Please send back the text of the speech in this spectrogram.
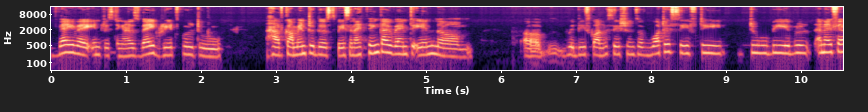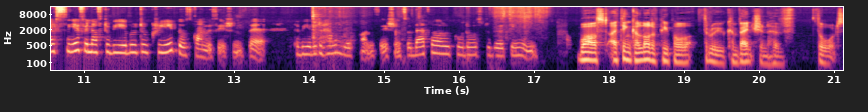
very very interesting. I was very grateful to have come into this space. And i think i went in um, uh, with these conversations of what is safety to be able and i felt safe enough to be able to create those conversations there to be able to have those conversations. So that's all kudos to the team. Whilst I think a lot of people through convention have thought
